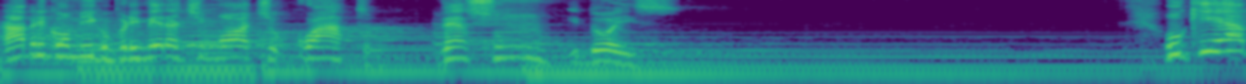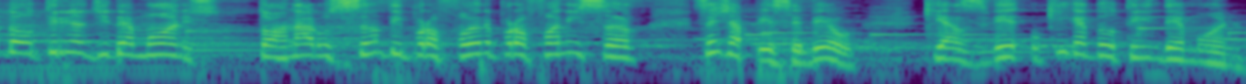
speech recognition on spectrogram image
Abre comigo 1 Timóteo 4, verso 1 e 2. O que é a doutrina de demônios? Tornar o santo em profano e profano em santo. Você já percebeu que às vezes. O que é a doutrina de demônio?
